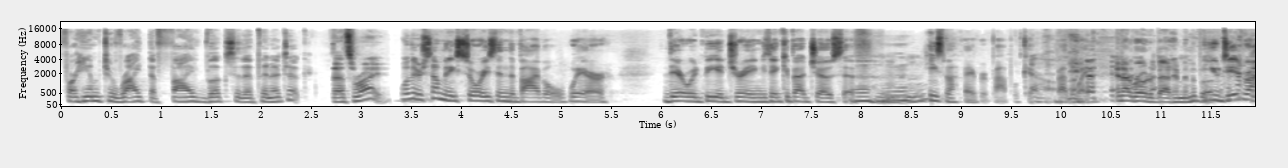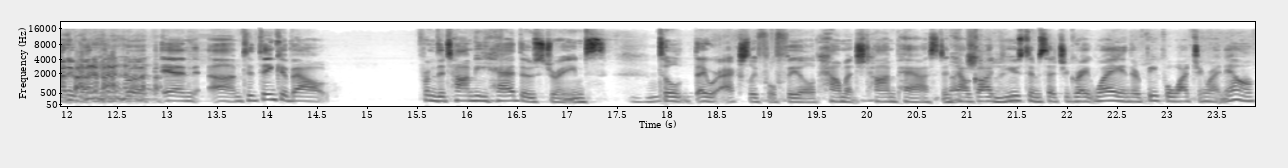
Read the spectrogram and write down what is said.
for him to write the five books of the Pentateuch? That's right. Well, there's so many stories in the Bible where there would be a dream. You think about Joseph. Mm-hmm. He's my favorite Bible character, oh. by the way. and I wrote about him in the book. You did write about him in the book. And um, to think about from the time he had those dreams mm-hmm. till they were actually fulfilled, how much time passed and much how God time. used him such a great way. And there are people watching right now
